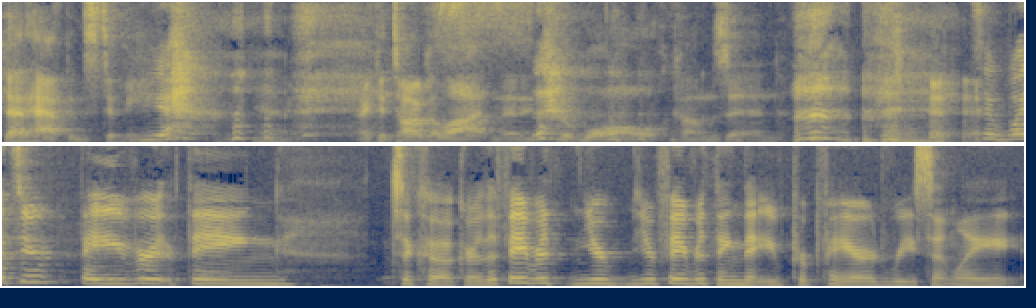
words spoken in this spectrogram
that happens to me. yeah. I can talk a lot and then it, the wall comes in. So what's your favorite thing to cook or the favorite your your favorite thing that you've prepared recently?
